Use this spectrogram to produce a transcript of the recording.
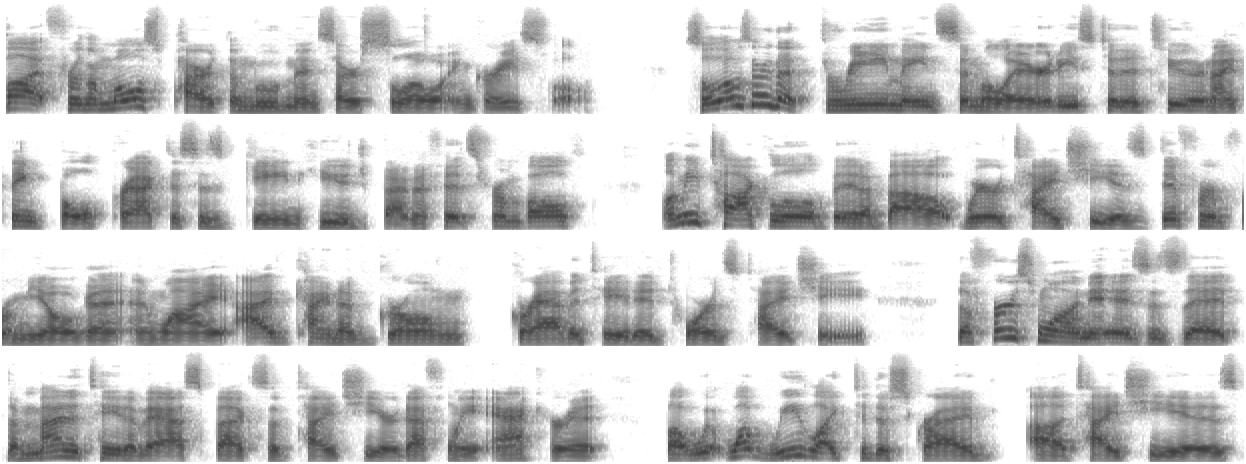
but for the most part, the movements are slow and graceful. So those are the three main similarities to the two, and I think both practices gain huge benefits from both. Let me talk a little bit about where Tai Chi is different from yoga and why I've kind of grown gravitated towards Tai Chi. The first one is, is that the meditative aspects of Tai Chi are definitely accurate, but what we like to describe uh, Tai Chi is,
